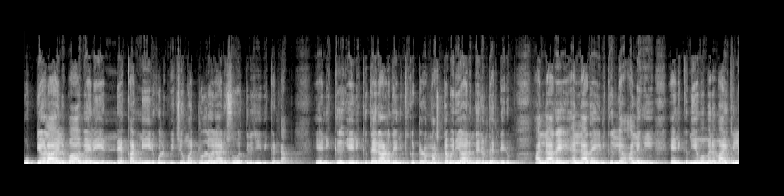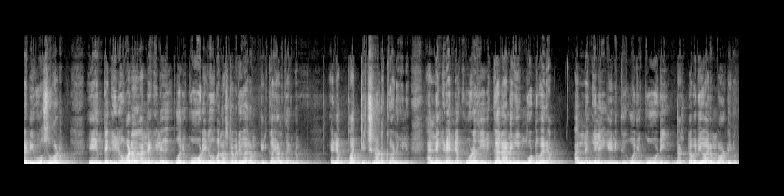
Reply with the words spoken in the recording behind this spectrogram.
കുട്ടികളായാലും ഭാവിയായാലും എന്റെ കണ്ണീര് കുളിപ്പിച്ച് മറ്റുള്ളവരാരും സുഖത്തിൽ ജീവിക്കണ്ട. എനിക്ക് എനിക്ക് തരാനുള്ളത് എനിക്ക് കിട്ടണം. നഷ്ടപരിഹാരം തരും തരേണ്ടി വരും അല്ലാതെ അല്ലാതെ എനിക്കില്ല. അല്ലെങ്കിൽ എനിക്ക് നിയമപരമായിട്ടുള്ള ഡിവോഴ്സ് വേണം. എന്തെങ്കിലും ഇവിടെ അല്ലെങ്കിൽ ഒരു കോടി രൂപ നഷ്ടപരിഹാരം എനിക്ക് അയാൾ തരണം. എന്നെ പറ്റിച്ച് നടക്കുകയാണെങ്കിൽ. അല്ലെങ്കിൽ എന്റെ കൂടെ ജീവിക്കാനാണെങ്കിൽ ഇങ്ങോട്ട് വരാം. അല്ലെങ്കിൽ എനിക്ക് ഒരു കോടി നഷ്ടപരിഹാരം പാടിരും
